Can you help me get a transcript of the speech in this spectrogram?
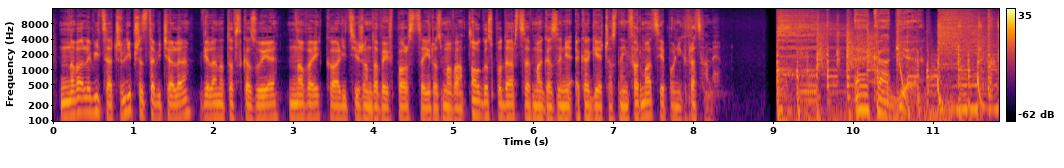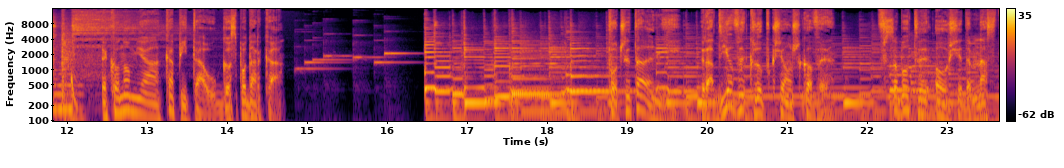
Nowa Lewica, czyli przedstawiciele, wiele na to wskazuje, nowej koalicji rządowej w Polsce i rozmowa o gospodarce w magazynie EKG. Czas na informacje, po nich wracamy. EKG. Ekonomia, kapitał, gospodarka. Poczytalni. Radiowy klub książkowy. W soboty o 17.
